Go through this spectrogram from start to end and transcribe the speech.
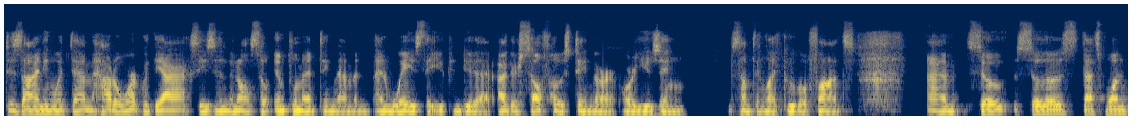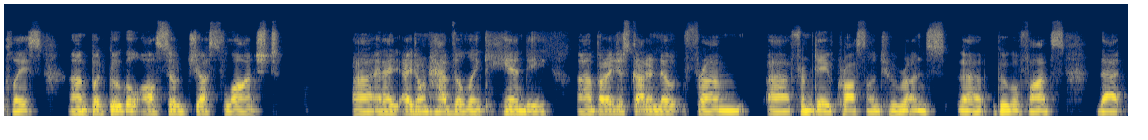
designing with them, how to work with the axes, and then also implementing them and, and ways that you can do that, either self-hosting or or using something like Google Fonts. Um, so so those that's one place. Um, but Google also just launched, uh, and I, I, don't have the link handy, uh, but I just got a note from uh, from Dave Crossland, who runs uh, Google Fonts, that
